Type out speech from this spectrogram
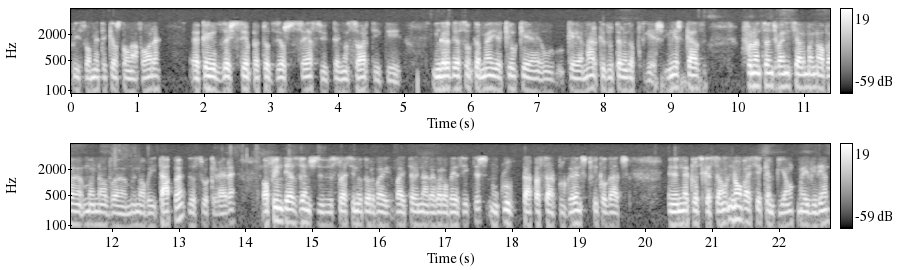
principalmente aqueles que estão lá fora, a quem eu desejo sempre a todos eles sucesso e que tenham sorte e que agradeçam também aquilo que é, o, que é a marca do treinador português. E neste caso, Fernando Santos vai iniciar uma nova, uma nova, uma nova etapa da sua carreira. Ao fim de 10 anos de selecionador vai, vai treinar agora o Besiktas, um clube que está a passar por grandes dificuldades eh, na classificação. Não vai ser campeão, como é evidente,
